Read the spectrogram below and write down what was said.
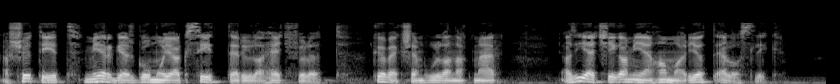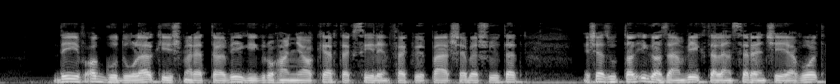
A sötét, mérges gomolyak szétterül a hegy fölött. Kövek sem hullanak már. Az ijegység, amilyen hamar jött, eloszlik. Dave aggódó lelkiismerettel végig rohanja a kertek szélén fekvő pár sebesültet, és ezúttal igazán végtelen szerencséje volt,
